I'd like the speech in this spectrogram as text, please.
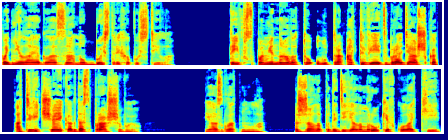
Подняла я глаза, но быстро их опустила. «Ты вспоминала то утро? Ответь, бродяжка, отвечай, когда спрашиваю». Я сглотнула, сжала под одеялом руки в кулаки,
